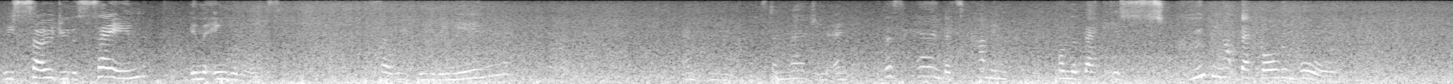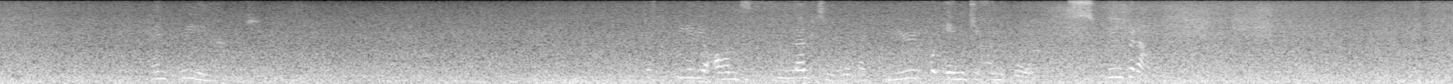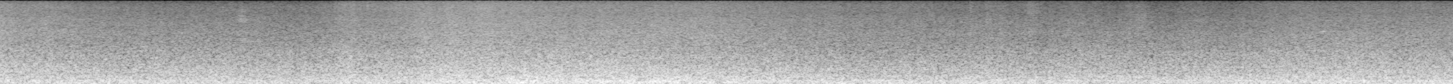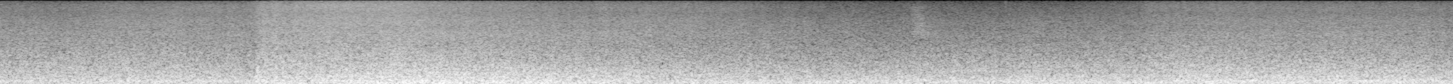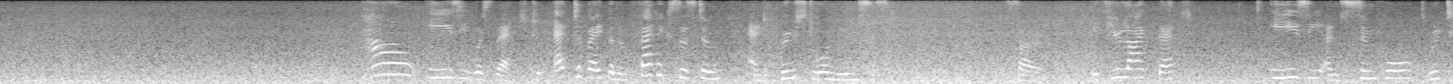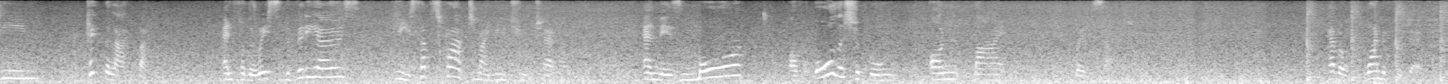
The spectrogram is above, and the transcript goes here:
we so do the same in the inguinals. So we're breathing in and breathing. Just imagine. And this hand that's coming from the back is scooping up that golden ball. And breathing out. Just feel your arms floating with that beautiful energy from the ball. Scoop it up. Easy was that to activate the lymphatic system and boost your immune system? So, if you like that easy and simple routine, click the like button. And for the rest of the videos, please subscribe to my YouTube channel. And there's more of all the Qigong on my website. Have a wonderful day.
